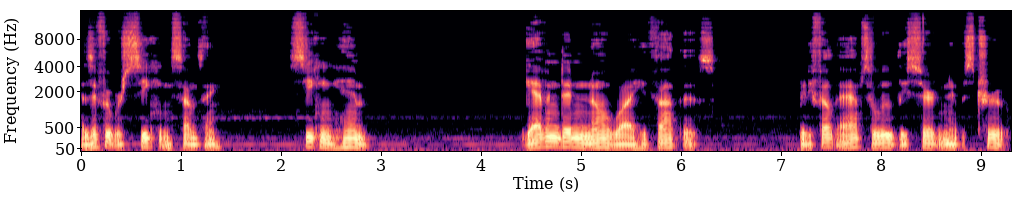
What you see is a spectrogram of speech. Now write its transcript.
as if it were seeking something, seeking him. Gavin didn't know why he thought this, but he felt absolutely certain it was true.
